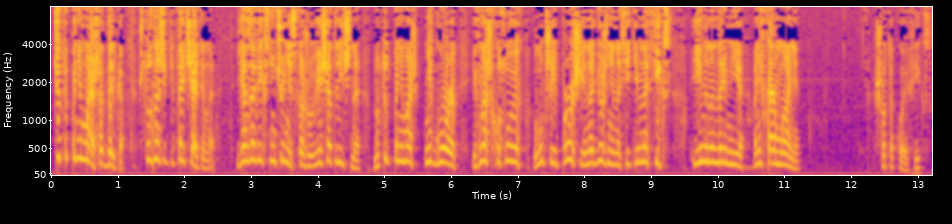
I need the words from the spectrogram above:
Что ты понимаешь, Аделька? Что значит китайчатина? Я за фикс ничего не скажу, вещь отличная. Но тут, понимаешь, не город, и в наших условиях лучше и проще, и надежнее носить именно фикс. именно на ремне, а не в кармане. Что такое фикс?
